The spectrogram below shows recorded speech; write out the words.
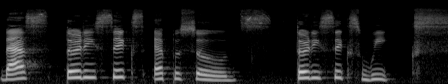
That's 36 episodes, 36 weeks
